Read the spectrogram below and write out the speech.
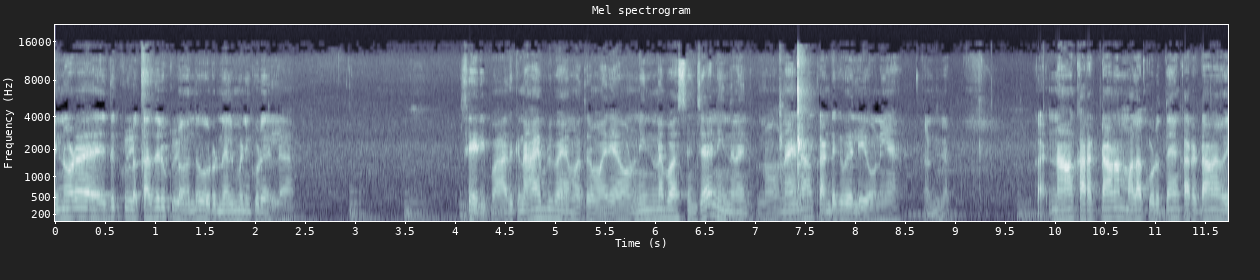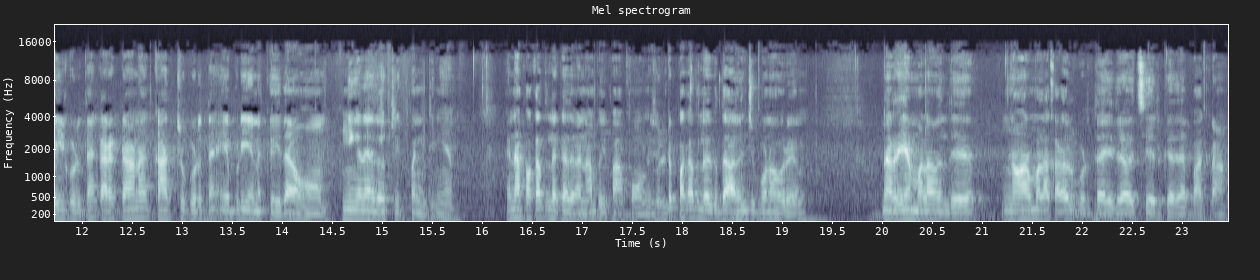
என்னோட இதுக்குள்ளே கதிருக்குள்ளே வந்து ஒரு நெல்மணி கூட இல்லை. சரிப்பா அதுக்கு நான் எப்படி ஏமாத்துற மாதிரி ஆகும் நீ என்னப்பா செஞ்ச? நீ தானே இது பண்ணணும். நான் என்ன கண்டுக்கவே இல்லையோ உனைய அப்படின்னு நான் கரெக்டான மழை கொடுத்தேன் கரெக்டான வெயில் கொடுத்தேன் கரெக்டான காற்று கொடுத்தேன். எப்படி எனக்கு இதாகும்? நீங்கள் தான் ஏதோ ட்ரிக் பண்ணிட்டீங்க. ஏன்னா பக்கத்தில் இருக்கிறத வேணால் போய் பார்ப்போம் அப்படின்னு சொல்லிட்டு பக்கத்தில் இருக்கிறது அழிஞ்சு போன ஒரு நிறைய மழை வந்து நார்மலாக கடவுள் கொடுத்த இதில் வச்சு இருக்கிறத பார்க்குறான்.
